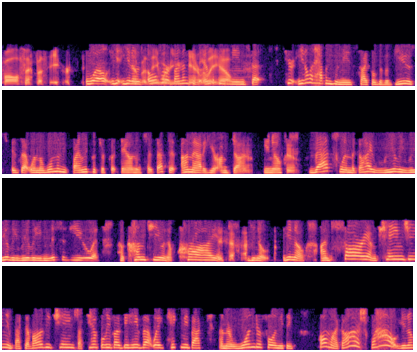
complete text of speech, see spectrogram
false empathy. Or well, you, you know, empathy overabundance of empathy help. means that here, you know what happens in these cycles of abuse is that when the woman finally puts her foot down and says, "That's it, I'm out of here, I'm done," Yeah. you know, Yeah. that's when the guy really, really, really misses you, and he'll come to you and he'll cry, and you know, you know, I'm sorry, I'm changing. In fact, I've already changed. I can't believe I behaved that way. Take me back. And they're wonderful, and you think, oh my gosh, wow, you know,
